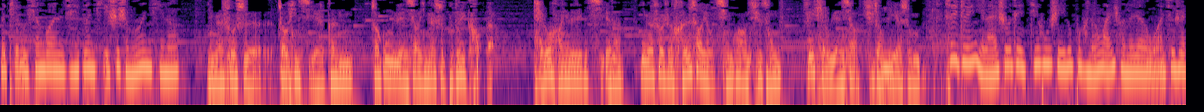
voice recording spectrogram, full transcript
有铁路相关的这些问题是什么问题呢？应该说是招聘企业跟招工的院校应该是不对口的。铁路行业的这个企业呢，应该说是很少有情况去从非铁路院校去招毕业生的。所以对于你来说，这几乎是一个不可能完成的任务啊！就是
